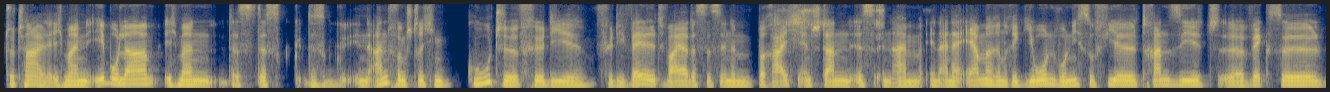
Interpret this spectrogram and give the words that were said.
Total. Ich meine, Ebola, ich meine, das, das, das in Anführungsstrichen Gute für die, für die Welt war ja, dass es in einem Bereich entstanden ist, in einem, in einer ärmeren Region, wo nicht so viel Transit, äh, Wechsel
